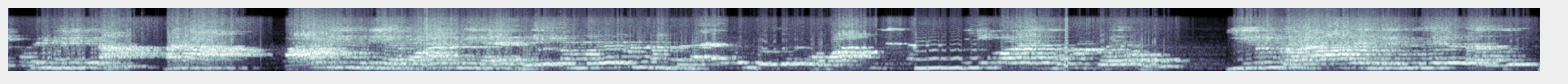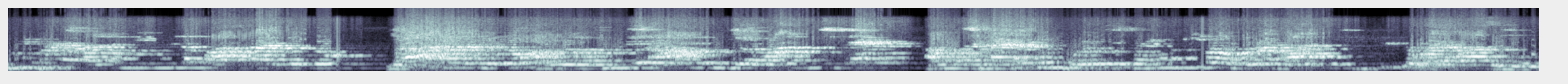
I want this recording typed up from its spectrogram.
அப்படின்னு நினைக்கலாம். ஆனா ஆவிக்குரிய வாழ்க்கையில தேவனோடு நம்ம நடக்கும்போது ஒரு வாழ்க்கையில கண்டிப்பா தூரம் வராத எப்படிப்பட்ட வல்லமையுள்ள இருக்கட்டும் யாரா இருக்கட்டும் அவங்க வந்து ஆவிக்குரிய வாழ்க்கையில அவங்க நடக்கும் பொழுது கண்டிப்பா அவங்களோட வாழ்க்கையை விட்டு வரதான் செய்யும்.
